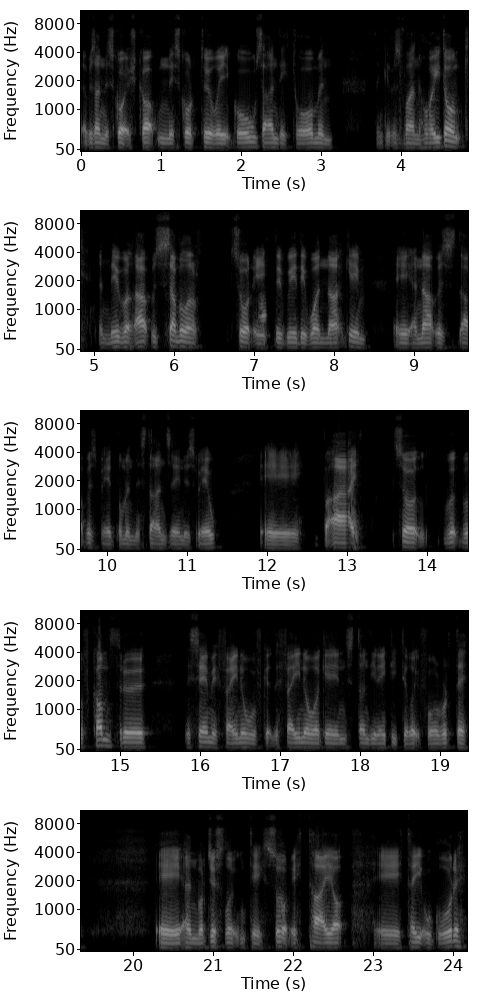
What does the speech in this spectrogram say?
it was in the Scottish Cup, and they scored two late goals. Andy Thom and I think it was Van Hooijdonk, and they were that was similar sort of the way they won that game, uh, and that was that was Bedlam in the stands then as well. Uh, but I so we've come through the semi final. We've got the final against Dundee United to look forward to. Uh, and we're just looking to sort of tie up uh, title glory.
